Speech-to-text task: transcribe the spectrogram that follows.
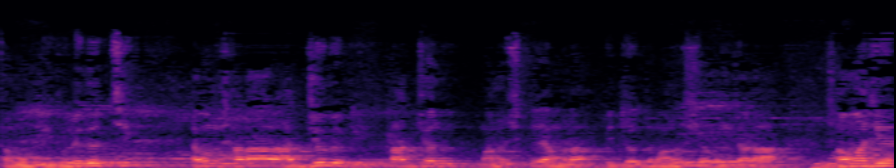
সামগ্রী তুলে দিচ্ছি এবং সারা রাজ্যব্যাপী পাঁচজন মানুষকে আমরা বিদ্যুৎ মানুষ এবং যারা সমাজের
